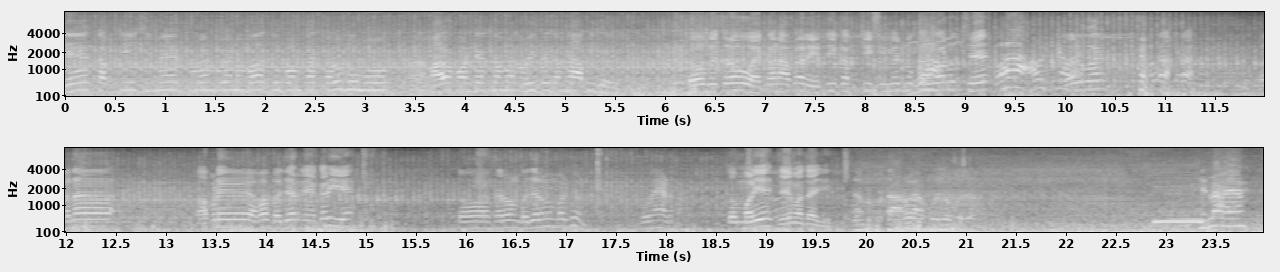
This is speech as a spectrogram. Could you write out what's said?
રેત કપચી સિમેન્ટ પુરણ પુરણનું બધું કામકાજ કરું છું હું. મારો કોન્ટેક્ટ નંબર રોહિતભાઈ તમને આપી દઉં. તો મિત્રો વેકણ આપણે રેતી કપચી સિમેન્ટનું કરવાનું જ છે. બરાબર? અને આપણે હવે બજાર નીકળીએ. તો સરવણ બજારમાં મળશે ને? તો મળીએ. જય માતાજી. તારો આપો જો બજાર કેટલા આયા?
